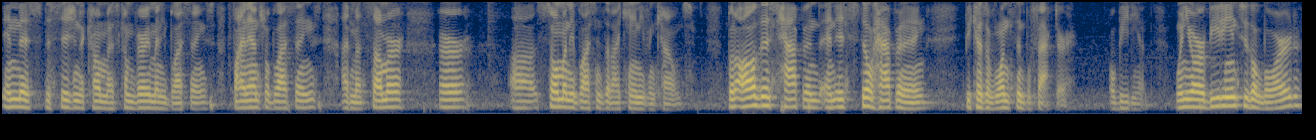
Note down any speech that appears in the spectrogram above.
in this decision to come has come very many blessings, financial blessings. I've met Summer, er, uh, so many blessings that I can't even count. But all this happened and is still happening because of one simple factor obedient. When you are obedient to the Lord,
